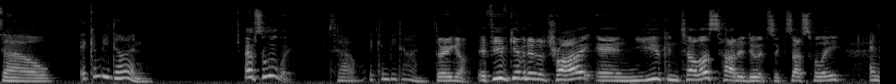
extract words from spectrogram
So it can be done. Absolutely. So it can be done There you go. If you've given it a try and you can tell us how to do it successfully and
